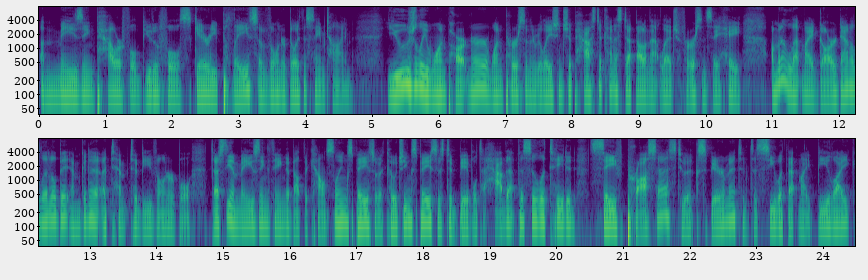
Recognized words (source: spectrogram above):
amazing, powerful, beautiful, scary place of vulnerability at the same time usually one partner, one person in the relationship has to kind of step out on that ledge first and say, Hey, I'm going to let my guard down a little bit. I'm going to attempt to be vulnerable. That's the amazing thing about the counseling space or the coaching space is to be able to have that facilitated, safe process to experiment and to see what that might be like,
